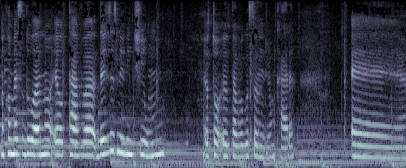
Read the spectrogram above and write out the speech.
No começo do ano, eu tava. Desde 2021, eu, tô, eu tava gostando de um cara. É...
